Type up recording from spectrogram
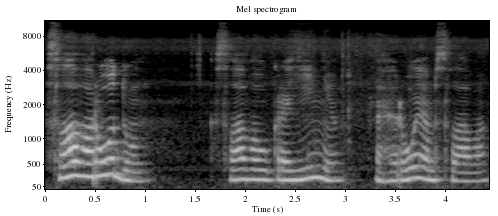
Слава роду, слава Україні, героям слава!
